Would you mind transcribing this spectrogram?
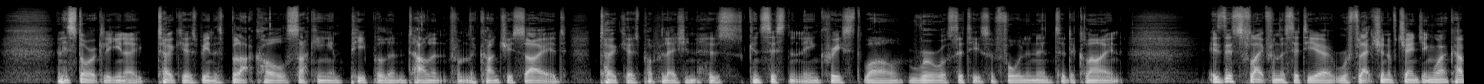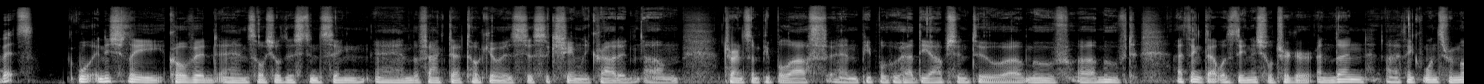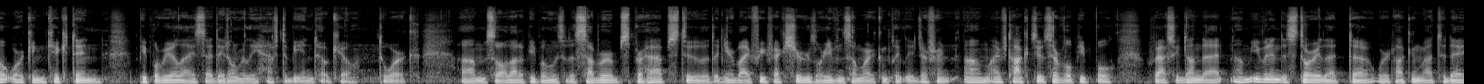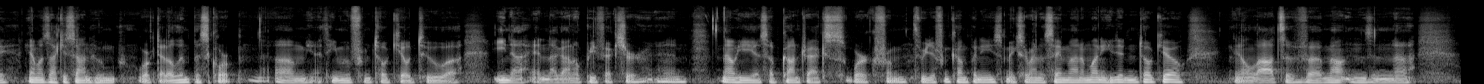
And historically, you know, Tokyo has been this black hole sucking in people and talent from the countryside. Tokyo's population has consistently increased while rural cities have fallen into decline. Is this flight from the city a reflection of changing work habits? Well, initially, COVID and social distancing and the fact that Tokyo is just extremely crowded um, turned some people off, and people who had the option to uh, move uh, moved. I think that was the initial trigger. And then I think once remote working kicked in, people realized that they don't really have to be in Tokyo to work. Um, so a lot of people move to the suburbs, perhaps to the nearby prefectures, or even somewhere completely different. Um, I've talked to several people who've actually done that. Um, even in the story that uh, we're talking about today, Yamazaki-san, who worked at Olympus Corp, um, I think he moved from Tokyo to uh, Ina in Nagano Prefecture, and now he uh, subcontracts work from three different companies, makes around the same amount of money he did in Tokyo. You know, lots of uh, mountains and uh,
